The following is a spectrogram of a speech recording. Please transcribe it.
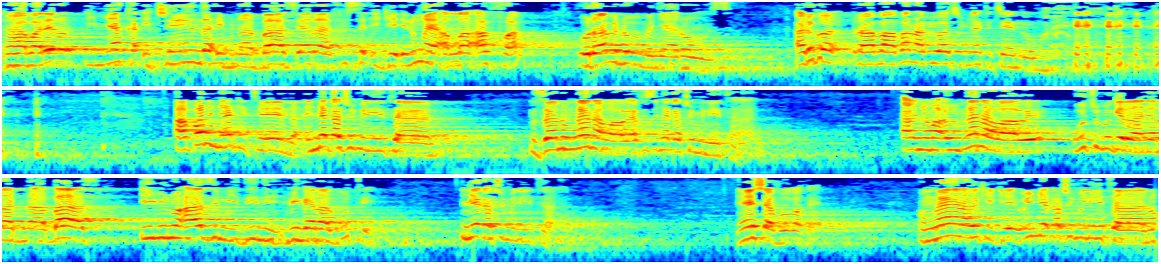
Raba rero imyaka icenda ibn abbas yari afise igihe intumwa ya allah afa urabe n'ubumenyi yaronse. Ariko raba abana biwacu imyaka icenda ubu apana imyaka icenda imyaka cumi n'itanu zana umwana wawe afise imyaka cumi n'itanu hanyuma uyu mwana wawe uca umugereranya na ibn abbas ibintu azi mu idini bingana gute imyaka cumi n'itanu abubakar umwana w'iki gihe w'imyaka cumi n'itanu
